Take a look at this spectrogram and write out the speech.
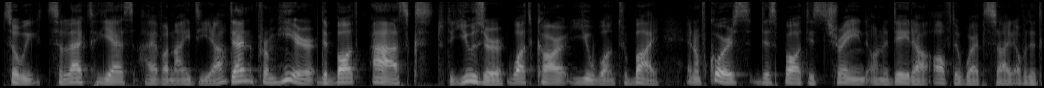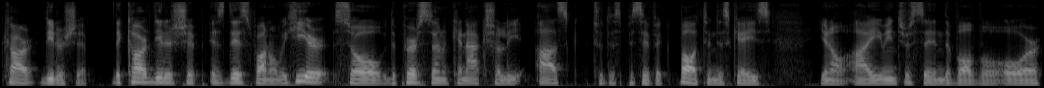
So we select yes i have an idea. Then from here the bot asks to the user what car you want to buy. And of course this bot is trained on the data of the website of the car dealership the car dealership is this one over here so the person can actually ask to the specific bot in this case you know i'm interested in the volvo or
